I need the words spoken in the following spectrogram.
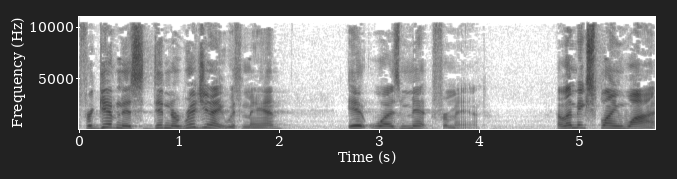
forgiveness didn't originate with man, it was meant for man. Now, let me explain why.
